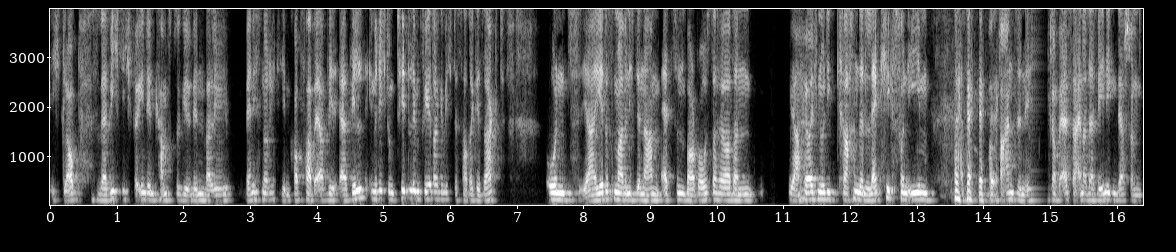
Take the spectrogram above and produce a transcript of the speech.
ich glaube, es wäre wichtig für ihn, den Kampf zu gewinnen, weil, ich, wenn ich es noch richtig im Kopf habe, er will, er will in Richtung Titel im Federgewicht, das hat er gesagt. Und ja, jedes Mal, wenn ich den Namen Edson Barbosa höre, dann ja, höre ich nur die krachenden Leckkicks von ihm. Also Wahnsinn. Ich glaube, er ist einer der wenigen, der schon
